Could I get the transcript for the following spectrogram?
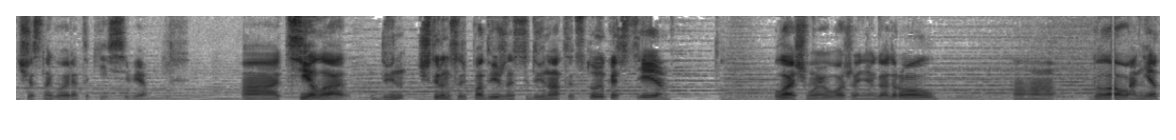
честно говоря, такие себе. А, тело 14 подвижности, 12 стойкости. Плащ, мое уважение, Гадрол. Ага. Голова нет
